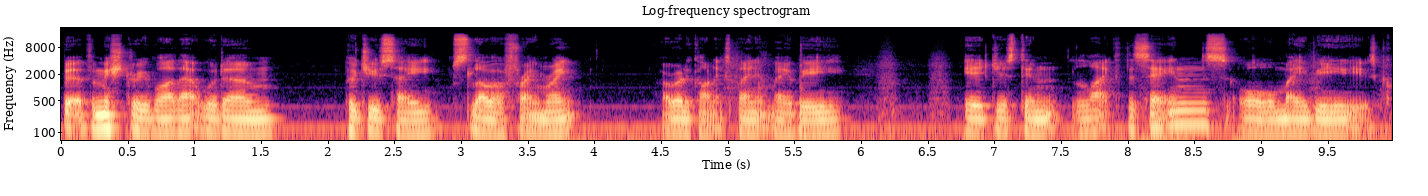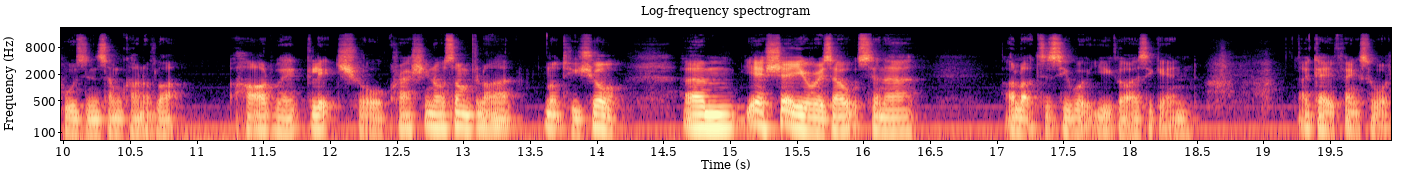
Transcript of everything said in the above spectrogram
Bit of a mystery why that would um, produce a slower frame rate. I really can't explain it. Maybe it just didn't like the settings, or maybe it's causing some kind of like hardware glitch or crashing or something like that. Not too sure. Um, yeah, share your results, and uh, I'd like to see what you guys are getting. Okay, thanks for watching.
